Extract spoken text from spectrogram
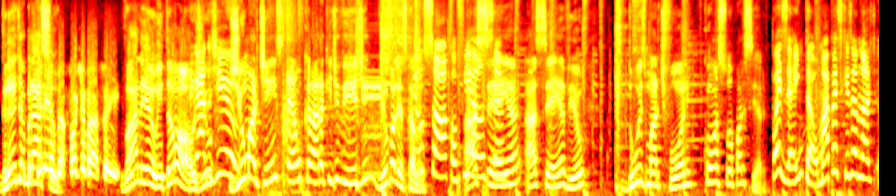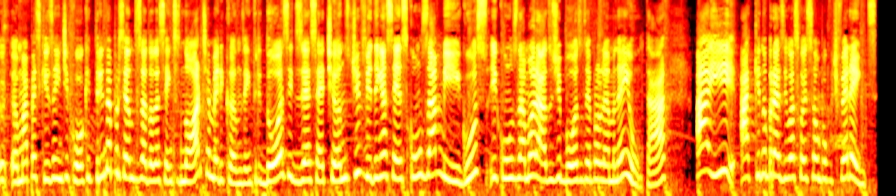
Grande abraço. Beleza, forte abraço aí. Valeu. Então, ó, Obrigado, o Gil, Gil. Martins é um cara que divide, viu, Valesca Viu Luz? só, A confiança. senha, a senha, viu? Do smartphone com a sua parceira. Pois é, então, uma pesquisa, norte- uma pesquisa indicou que 30% dos adolescentes norte-americanos entre 12 e 17 anos dividem senhas com os amigos e com os namorados de boas, não tem problema nenhum, tá? Aí, aqui no Brasil, as coisas são um pouco diferentes.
